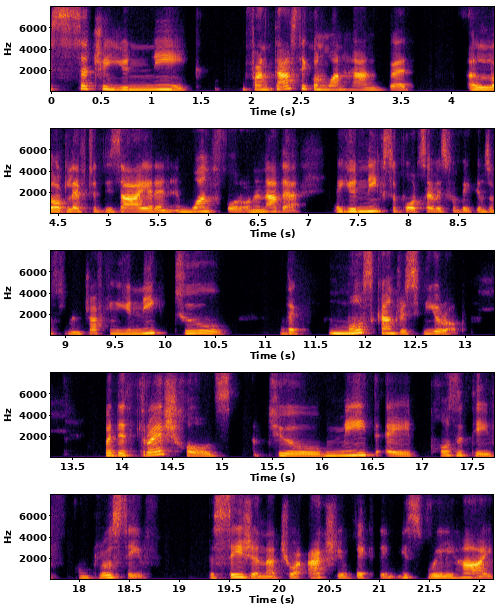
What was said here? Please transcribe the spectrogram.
such a unique, fantastic on one hand, but a lot left to desire and, and want for on another. A unique support service for victims of human trafficking, unique to the most countries in Europe. But the thresholds to meet a positive, conclusive decision that you are actually a victim is really high.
